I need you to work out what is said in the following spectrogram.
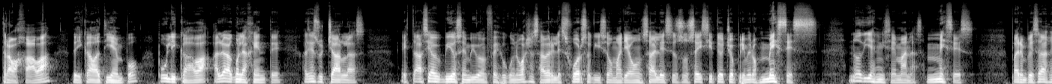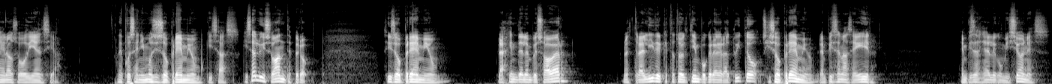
trabajaba, dedicaba tiempo, publicaba, hablaba con la gente, hacía sus charlas, hacía videos en vivo en Facebook. Bueno, vayas a ver el esfuerzo que hizo María González esos seis, siete, ocho primeros meses. No días ni semanas, meses, para empezar a generar su audiencia. Después se animó, se hizo premium, quizás. Quizás lo hizo antes, pero se hizo premium. La gente lo empezó a ver, nuestra líder que está todo el tiempo, que era gratuito, se hizo premio, la empiezan a seguir. Empieza a generarle comisiones.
